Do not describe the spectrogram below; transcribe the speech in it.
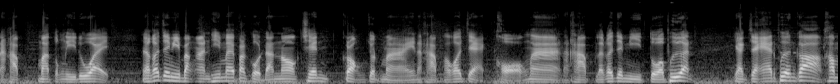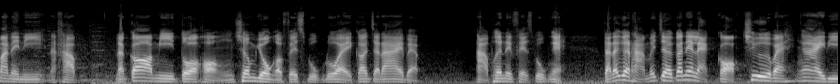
นะครับมาตรงนี้ด้วย แล้วก็จะมีบางอันที่ไม่ปรากฏด้านนอก เช่น กล่องจดหมายนะครับเขาก็แจกของมานะครับแล้วก็จะมีตัวเพื่อน อยากจะแอดเพื่อนก็เข้ามาในนี้นะครับแล้วก็มีตัวของเชื่อมโยงกับ Facebook ด้วยก็จะได้แบบหาเพื่อนใน Facebook ไงแต่ถ้าเกิดหาไม่เจอก็เนี่ยแหละกรอกชื่อไปง่ายดี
